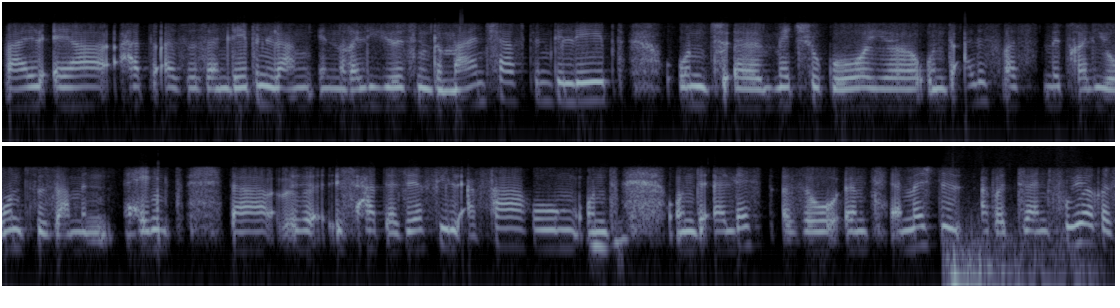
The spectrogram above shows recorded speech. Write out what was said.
weil er hat also sein Leben lang in religiösen Gemeinschaften gelebt und äh, Medjugorje und alles, was mit Religion zusammenhängt, da äh, ist, hat er sehr viel Erfahrung und, mhm. und er lässt also, ähm, er möchte, aber sein früheres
